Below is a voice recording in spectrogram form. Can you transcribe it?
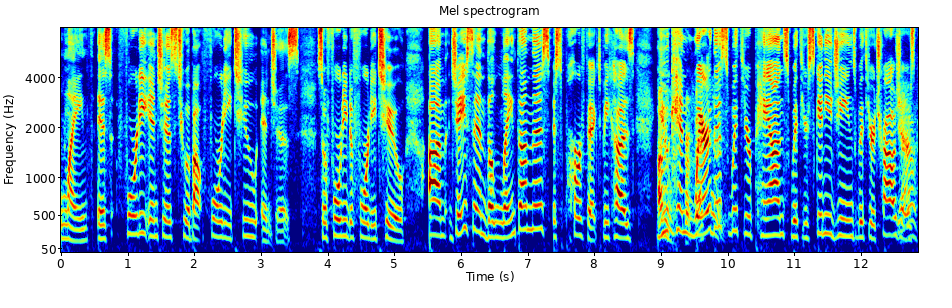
length is 40 inches to about 42 inches. So 40 to 42. Um, Jason, the length on this is perfect because you can wear this with your pants, with your skinny jeans, with your trousers, yeah.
